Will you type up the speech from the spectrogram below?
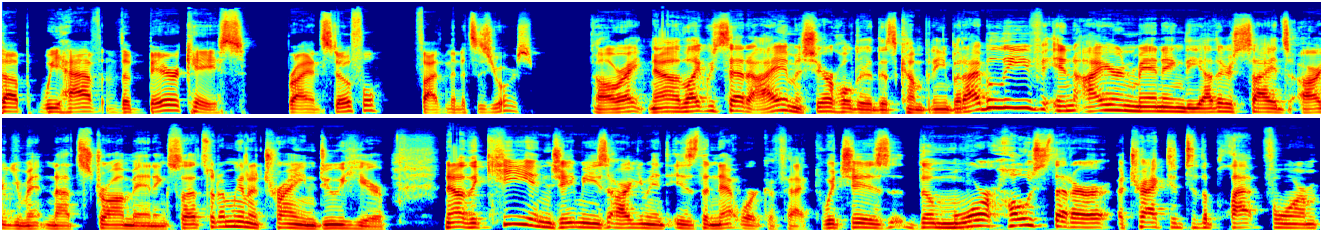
up, we have the bear case. Brian Stoffel, five minutes is yours. All right. Now, like we said, I am a shareholder of this company, but I believe in Iron Manning the other side's argument, not straw manning. So that's what I'm going to try and do here. Now, the key in Jamie's argument is the network effect, which is the more hosts that are attracted to the platform,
